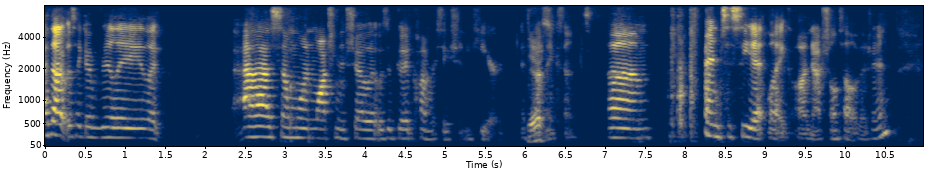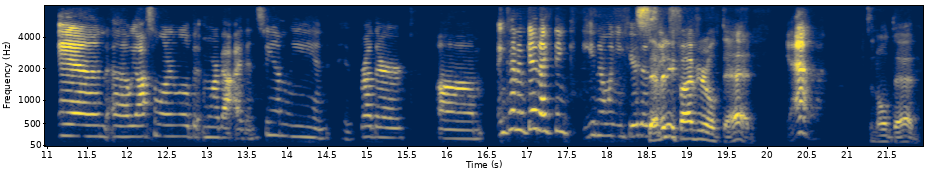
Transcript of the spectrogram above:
I thought it was like a really like as someone watching the show, it was a good conversation to hear, if Yes. that makes sense. Um, and to see it like on national television. And uh, we also learned a little bit more about Ivan's family and his brother. Um, and kind of get, I think, you know, when you hear those things- 75 year old dad. yeah, It's an old dad.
